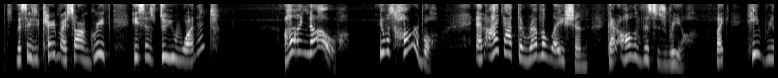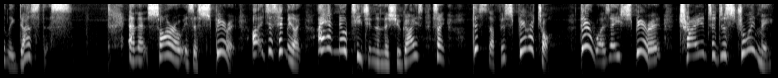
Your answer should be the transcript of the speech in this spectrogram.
And it says, He carried my sorrow and grief. He says, Do you want it? I'm like, No. It was horrible. And I got the revelation that all of this is real. Like, he really does this. And that sorrow is a spirit. Oh, it just hit me like, I had no teaching in this, you guys. It's like, this stuff is spiritual. There was a spirit trying to destroy me.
